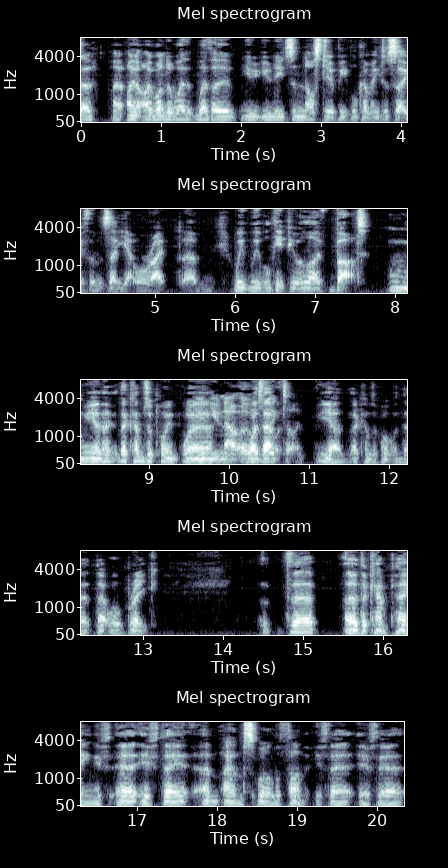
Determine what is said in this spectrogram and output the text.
uh, I, I I wonder whether, whether you, you need some nastier people coming to save them and say, yeah, all right, um, we, we will keep you alive, but mm, yeah, there, there comes a point where you, you now owe well, us that- big time. yeah, there comes a point when that that will break the uh, the campaign if uh, if they and, and spoil the fun if they're if they're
